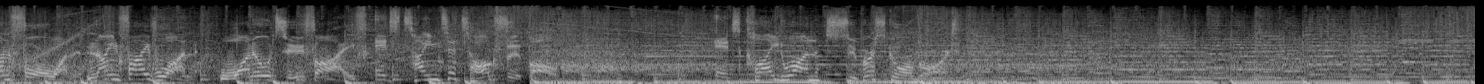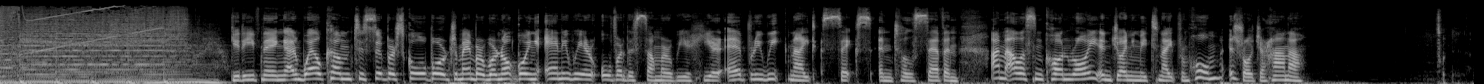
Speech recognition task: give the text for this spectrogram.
0141 951 1025. It's time to talk football. It's Clyde One Super Scoreboard. Good evening and welcome to Super Scoreboard. Remember, we're not going anywhere over the summer. We're here every weeknight, 6 until 7. I'm Alison Conroy, and joining me tonight from home is Roger Hannah.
